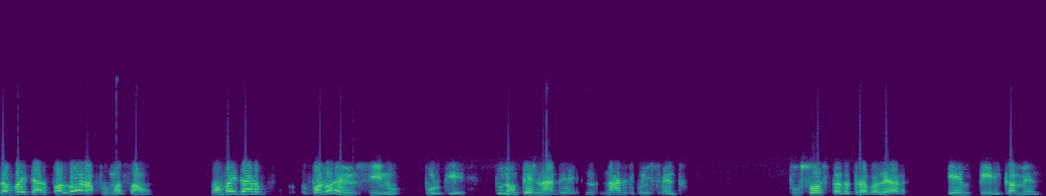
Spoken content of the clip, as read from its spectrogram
Não vai dar valor à formação. Não vai dar valor ao ensino. Porque tu não tens nada, nada de conhecimento. Tu só estás a trabalhar empiricamente.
